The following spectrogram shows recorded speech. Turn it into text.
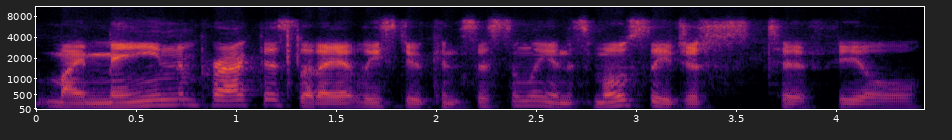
my main practice that i at least do consistently and it's mostly just to feel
